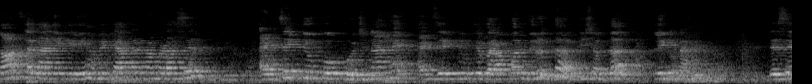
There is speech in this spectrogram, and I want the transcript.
नॉट लगाने के लिए हमें क्या करना पड़ा सिर्फ़ एडजेक्टिव को खोजना है। एडजेक्टिव के बराबर विरुद्ध अर्थी शब्द लिखना है। जैसे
